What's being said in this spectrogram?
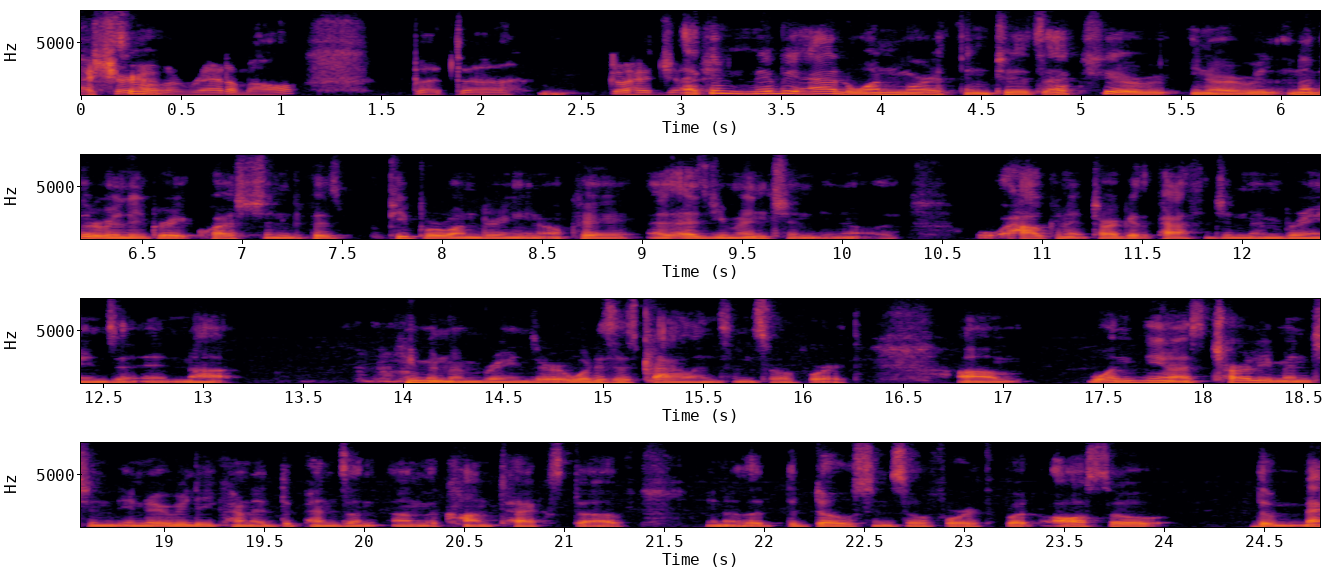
I sure so, haven't read them all, but uh, go ahead, Josh. I can maybe add one more thing too. It's actually a you know a re- another really great question because people are wondering, you know, okay, as, as, you mentioned, you know, how can it target the pathogen membranes and, and not human membranes or what is this balance and so forth. Um, one you know as charlie mentioned you know it really kind of depends on, on the context of you know the, the dose and so forth but also the me-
